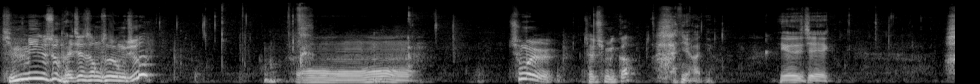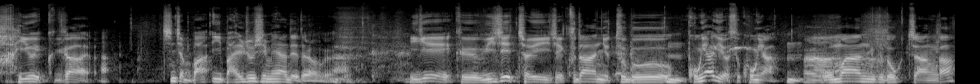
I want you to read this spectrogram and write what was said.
김민수, 배제성, 소형준? 오, 춤을 잘 춥니까? 아니요 아니요. 이게 이제 하, 이거 그니까 진짜 이 말 조심해야 되더라고요. 이게 그 위즈 저희 이제 구단 유튜브 공약이었어 공약. 5만 구독자인가?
